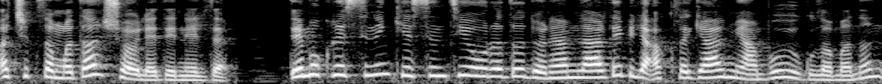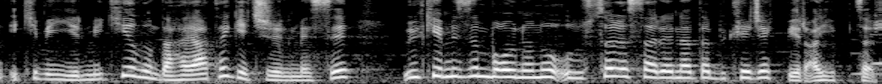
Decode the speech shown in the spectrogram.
Açıklamada şöyle denildi. Demokrasinin kesintiye uğradığı dönemlerde bile akla gelmeyen bu uygulamanın 2022 yılında hayata geçirilmesi ülkemizin boynunu uluslararası arenada bükecek bir ayıptır.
